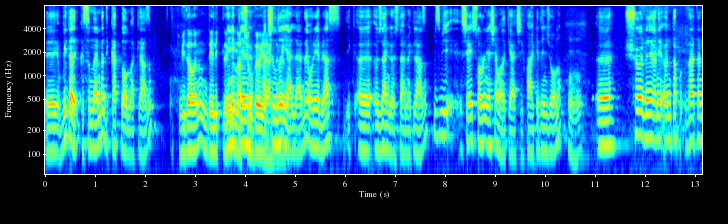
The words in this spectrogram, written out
e, vida kısımlarında dikkatli olmak lazım. Vidaların deliklerinin Deliklerin açıldığı açıldığı yerlerde oraya biraz e, özen göstermek lazım. Biz bir şey sorun yaşamadık gerçi fark edince onu. E, şöyle hani ön tap zaten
